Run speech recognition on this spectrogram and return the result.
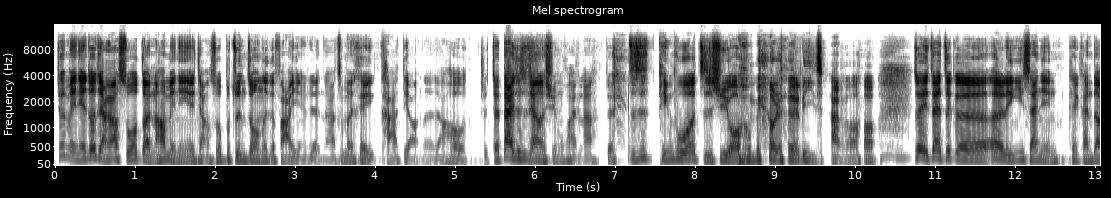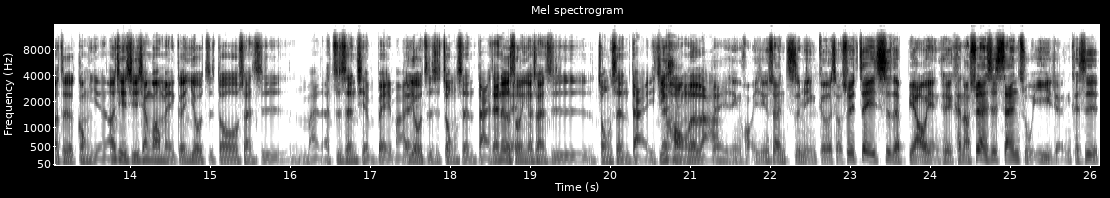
就每年都讲要缩短，然后每年也讲说不尊重那个发言人啊，怎么可以卡掉呢？然后就这大概就是这样的循环啦，对，只是平铺直叙哦，没有任何立场哦。所以在这个二零一三年可以看到这个共演，而且。其实香港美跟柚子都算是蛮呃资深前辈嘛，柚子是中生代，在那个时候应该算是中生代，已经红了啦，对，已经红，已经算知名歌手。所以这一次的表演可以看到，虽然是三组艺人，可是。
